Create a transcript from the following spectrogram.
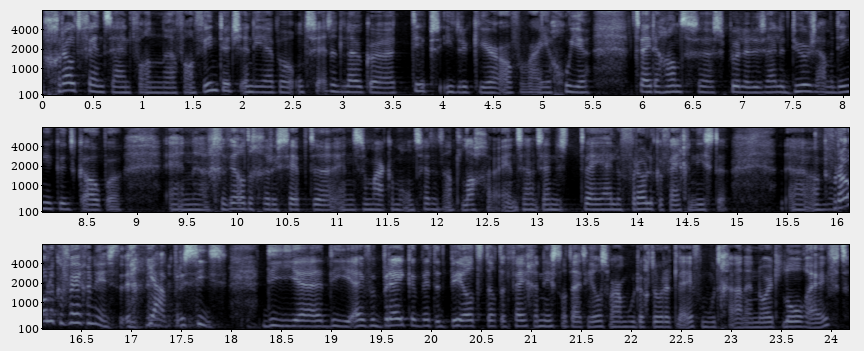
groot fan zijn van, van vintage. En die hebben ontzettend leuke tips iedere keer... over waar je goede tweedehands spullen... dus hele duurzame dingen kunt kopen. En geweldige recepten. En ze maken me ontzettend aan het lachen. En ze zijn dus twee hele vrolijke veganisten. vrolijke veganisten? Ja, precies. Die, die even breken met het beeld dat een veganist altijd heel zwaarmoedig door het leven leven moet gaan en nooit lol heeft.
